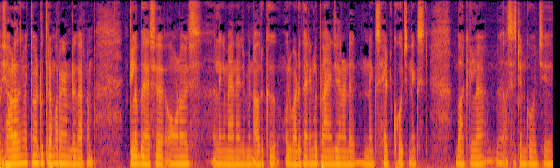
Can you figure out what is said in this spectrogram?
പക്ഷെ ആളതിന് വ്യക്തമായിട്ട് ഉത്തരം പറയാനുണ്ട്. കാരണം ക്ലബ് ആസ് എ ഓണേഴ്സ് അല്ലെങ്കിൽ മാനേജ്മെന്റ് അവർക്ക് ഒരുപാട് കാര്യങ്ങൾ പ്ലാൻ ചെയ്യാനുണ്ട്. നെക്സ്റ്റ് ഹെഡ് കോച്ച് നെക്സ്റ്റ് ബാക്കിയുള്ള അസിസ്റ്റന്റ് കോച്ച്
